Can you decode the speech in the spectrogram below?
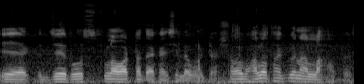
এক- যে রোজ ফ্লাওয়ারটা দেখাইছিলাম ওইটা। সবাই ভালো থাকবেন, আল্লাহ হাফেজ।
